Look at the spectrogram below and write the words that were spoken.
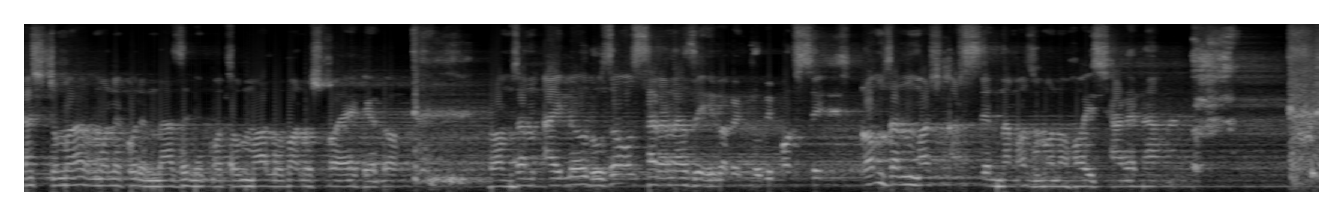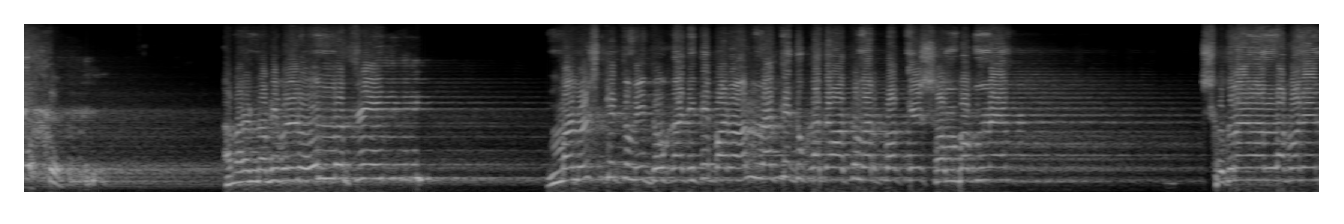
কাস্টমার মনে করে না জানে কত মালো মানুষ হয়ে গেল। রমজান আইলো রোজাও ছাড়ে না যে এইভাবে টুপি পড়ছে। রমজান মাস আসছে, নামাজ মনে হয় ছাড়ে না। আমার নবী বললেন উন্নতি মানুষকে তুমি ধোকা দিতে পারো, আল্লাহকে ধোকা দেওয়া তোমার পক্ষে সম্ভব না। সুতরাং আল্লাহ বলেন,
